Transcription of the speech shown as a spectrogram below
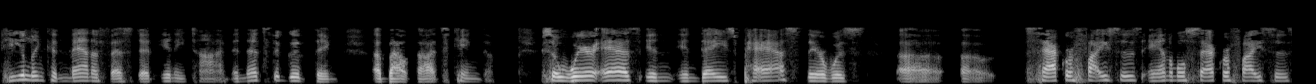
healing can manifest at any time. And that's the good thing about God's kingdom. So whereas in, in days past there was, uh, uh, sacrifices, animal sacrifices,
